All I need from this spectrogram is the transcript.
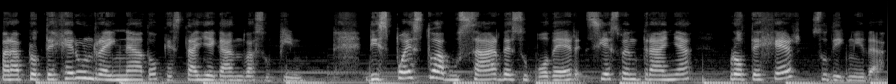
para proteger un reinado que está llegando a su fin, dispuesto a abusar de su poder si eso entraña proteger su dignidad.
